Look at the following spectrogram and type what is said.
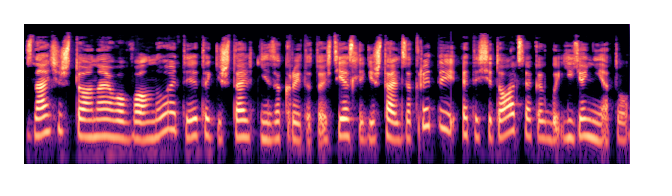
значит, что она его волнует, и это гештальт не закрыто. То есть, если гештальт закрытый, эта ситуация как бы ее нету.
